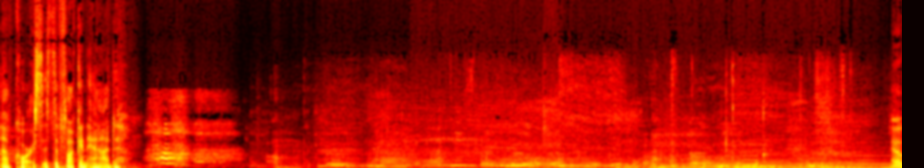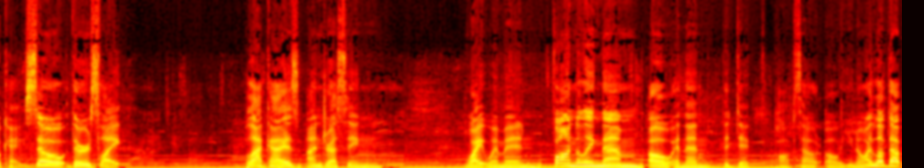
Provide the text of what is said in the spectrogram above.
Of course, it's a fucking ad. Okay, so there's like black guys undressing white women, fondling them. Oh, and then the dick pops out. Oh, you know, I love that.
